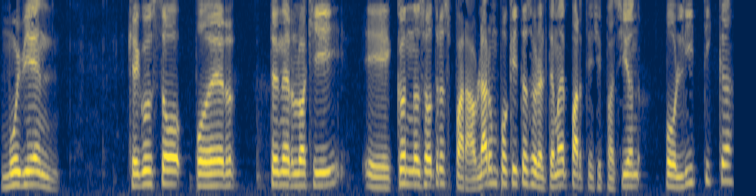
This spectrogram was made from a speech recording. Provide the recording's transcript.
Muy bien, Qué gusto poder tenerlo aquí eh, con nosotros para hablar un poquito sobre el tema de participación política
